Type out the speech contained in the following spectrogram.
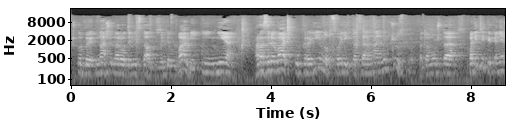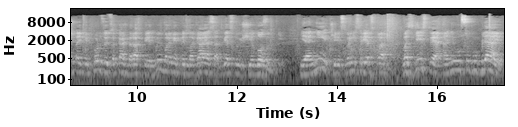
чтобы наши народы не сталкивались лбами и не разрывать Украину в своих национальных чувствах. Потому что политики, конечно, этим пользуются каждый раз перед выборами, предлагая соответствующие лозунги. И они через свои средства воздействия, они усугубляют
